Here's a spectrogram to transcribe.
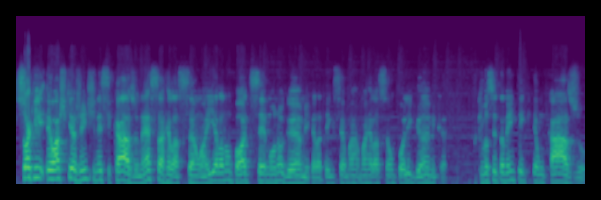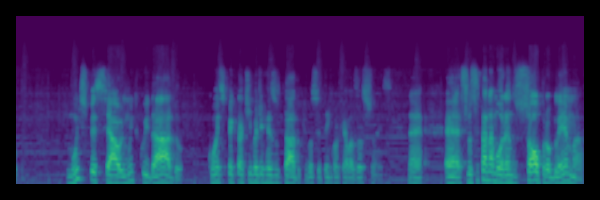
Só que eu acho que a gente, nesse caso, nessa relação aí, ela não pode ser monogâmica, ela tem que ser uma, uma relação poligâmica, porque você também tem que ter um caso muito especial e muito cuidado com a expectativa de resultado que você tem com aquelas ações. Né? É, se você está namorando só o problema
